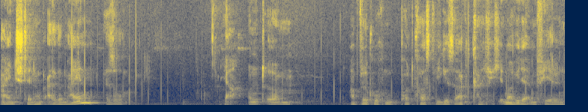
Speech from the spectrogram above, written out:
Einstellung allgemein. Also, ja, und ähm, Apfelkuchen-Podcast, wie gesagt, kann ich euch immer wieder empfehlen.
